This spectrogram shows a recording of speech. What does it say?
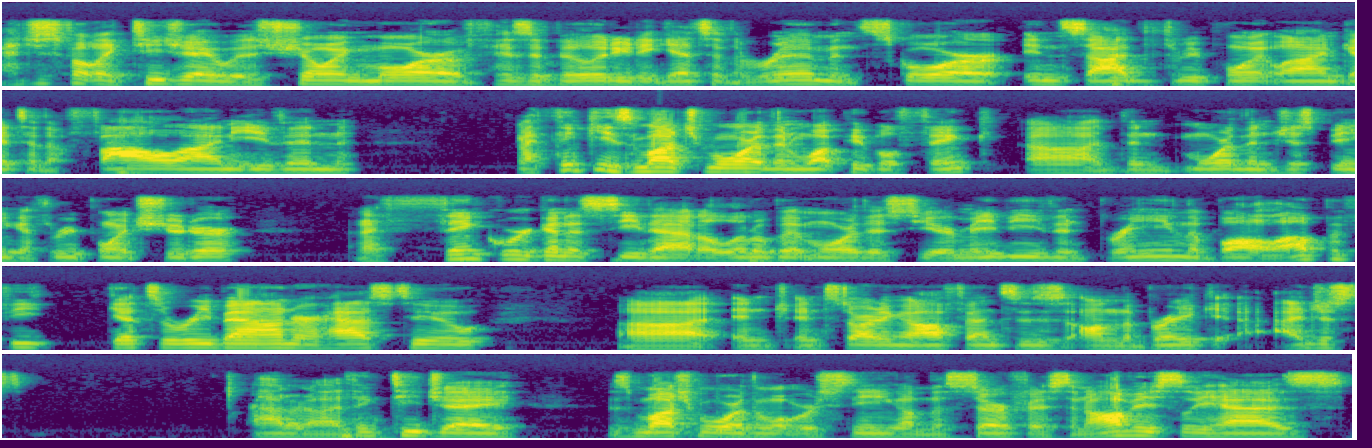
I just felt like TJ was showing more of his ability to get to the rim and score inside the three point line, get to the foul line even. I think he's much more than what people think, uh, than more than just being a three point shooter. And I think we're going to see that a little bit more this year, maybe even bringing the ball up if he gets a rebound or has to, uh, and, and starting offenses on the break. I just, I don't know. I think TJ is much more than what we're seeing on the surface and obviously has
